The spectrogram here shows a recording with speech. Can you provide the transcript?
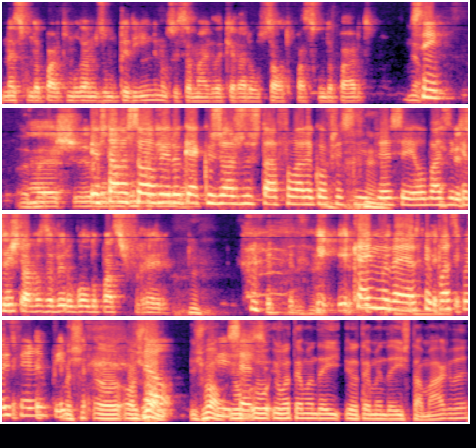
Na segunda parte mudamos um bocadinho, não sei se a Magda quer dar o salto para a segunda parte. Não. Sim. Mas, uh, eu estava só um a ver o que é que o Jorge está a falar na conferência de imprensa. Ele basicamente. Pensei que estavas a ver o gol do Passos Ferreira. Quem me der, eu posso pôr isso em repito. Mas, uh, oh, João, não, João eu, eu, eu, até mandei, eu até mandei isto à Magda.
